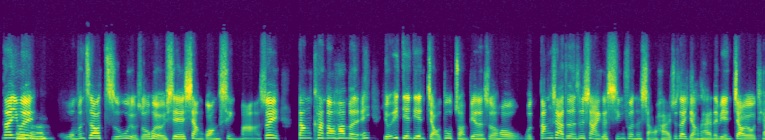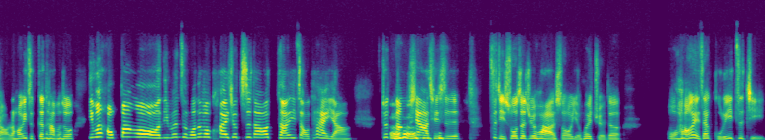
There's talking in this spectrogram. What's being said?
那因为我们知道植物有时候会有一些向光性嘛，所以。当看到他们哎有一点点角度转变的时候，我当下真的是像一个兴奋的小孩，就在阳台那边叫又跳，然后一直跟他们说：“你们好棒哦！你们怎么那么快就知道哪里找太阳？”就当下其实自己说这句话的时候，也会觉得我好像也在鼓励自己，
